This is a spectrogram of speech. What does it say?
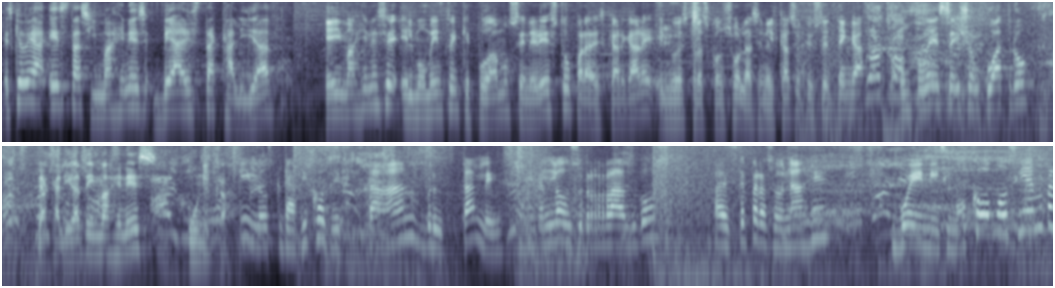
Es que vea estas imágenes, vea esta calidad e imagínese el momento en que podamos tener esto para descargar en nuestras consolas. En el caso que usted tenga un PlayStation 4, la calidad de imagen es única. Y los gráficos están brutales. Miren los rasgos a este personaje. Buenísimo. Como siempre,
